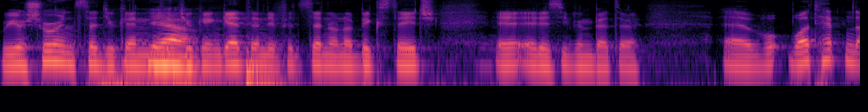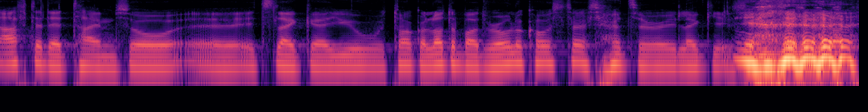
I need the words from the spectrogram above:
reassurance that you can that you can get, and if it's then on a big stage, i it is even better. Uh, what happened after that time? So uh, it's like uh, you talk a lot about roller coasters. It's very like you- so you said it a lot,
